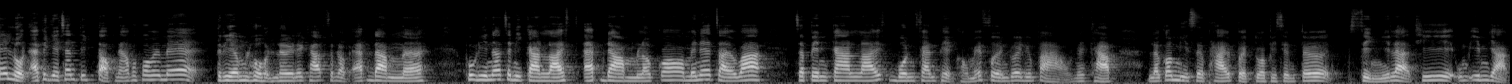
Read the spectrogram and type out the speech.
ได้โหลดแอปพลิเคชัน TikTok นะพ่อพ่อแม่แม่เตรียมโหลดเลยนะครับสำหรับแอปดำนะพรุ่งนี้น่าจะมีการไลฟ์แอปดำแล้วก็ไม่แน่ใจว่า จะเป็นการไลฟ์บนแฟนเพจของแม่เฟิร์นด้วยหรือเปล่านะครับ แล้วก็มีเซอร์ไพรส์เปิดตัวพรีเซนเตอร์ สิ่งนี้แหละที่อุ้มอิ่มอยาก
